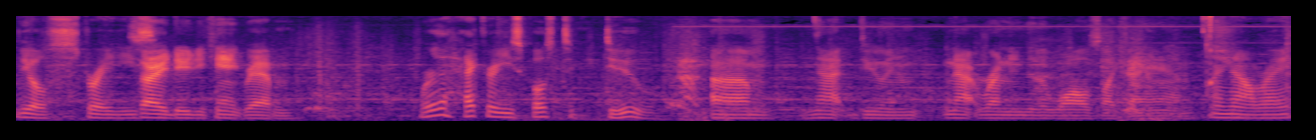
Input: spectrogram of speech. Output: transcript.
The old straighties. Sorry, dude. You can't grab him. Where the heck are you supposed to do? Um, not doing, not running into the walls like I am. I know, right?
